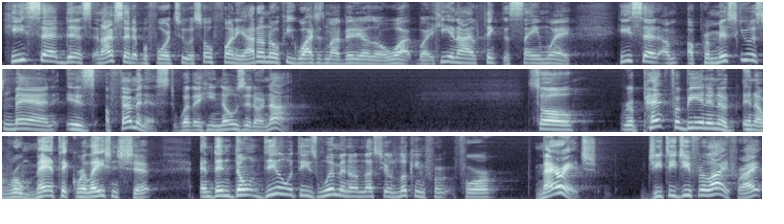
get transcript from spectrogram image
He said this, and I've said it before too. It's so funny. I don't know if he watches my videos or what, but he and I think the same way. He said a, a promiscuous man is a feminist, whether he knows it or not. So repent for being in a in a romantic relationship, and then don't deal with these women unless you're looking for for marriage, GTG for life, right?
